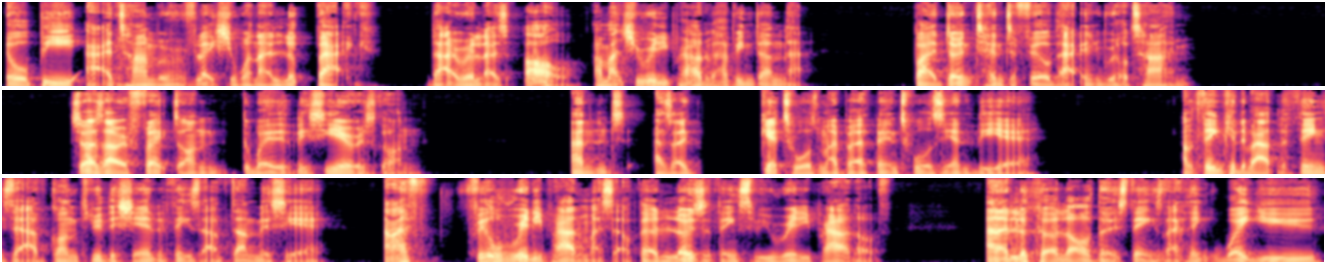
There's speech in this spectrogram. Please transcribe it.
it'll be at a time of reflection when I look back that I realize, oh, I'm actually really proud of having done that. But I don't tend to feel that in real time. So as I reflect on the way that this year has gone, and as I get towards my birthday and towards the end of the year, I'm thinking about the things that I've gone through this year and the things that I've done this year. And I feel really proud of myself. There are loads of things to be really proud of. And I look at a lot of those things and I think, were you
